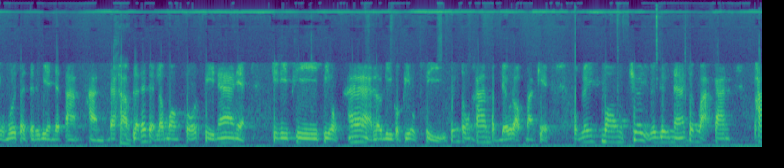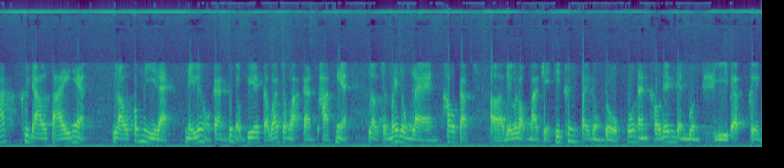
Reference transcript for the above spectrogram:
ของบริษัทจดทะเบียนจะตามทันนะครัครับบและถ้าเกิดเรามองโกลดปีหน้าเนี่ย GDP ปี 65 เราดีกว่าปี 64 ซึ่งตรงข้ามกับ develop market ผมเลยมองเชื่ออยู่ลึกๆนะ จังหวะการพักคือดาวไซด์เนี่ย เราก็มีแหละในเรื่องของการขึ้นดอกเบี้ย แต่ว่าจังหวะการพักเนี่ยเราจะไม่ลงแรงเข้ากับเอ่อ develop market ที่ขึ้นไปโด่งๆพวกนั้นเขาเล่นกันบน PE แบบเกิน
